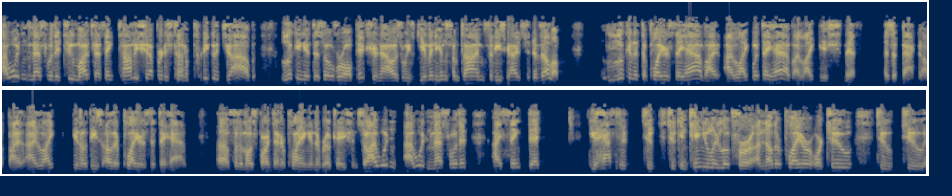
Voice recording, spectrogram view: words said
I wouldn't mess with it too much. I think Tommy Sheppard has done a pretty good job looking at this overall picture now as we've given him some time for these guys to develop. Looking at the players they have, I, I like what they have. I like Ish Smith as a backup. I, I like, you know, these other players that they have. Uh, for the most part that are playing in the rotation. So I wouldn't, I wouldn't mess with it. I think that you have to to to continually look for another player or two to to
